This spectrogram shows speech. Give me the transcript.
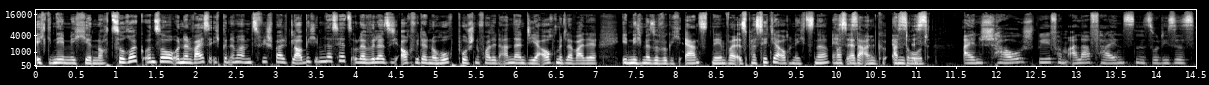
ich nehme mich hier noch zurück und so. Und dann weiß ich, ich bin immer im Zwiespalt, glaube ich ihm das jetzt oder will er sich auch wieder nur hochpushen vor den anderen, die ja auch mittlerweile ihn nicht mehr so wirklich ernst nehmen, weil es passiert ja auch nichts, ne, was Es er ist- da an, androht. ist ein Schauspiel vom Allerfeinsten, so dieses.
